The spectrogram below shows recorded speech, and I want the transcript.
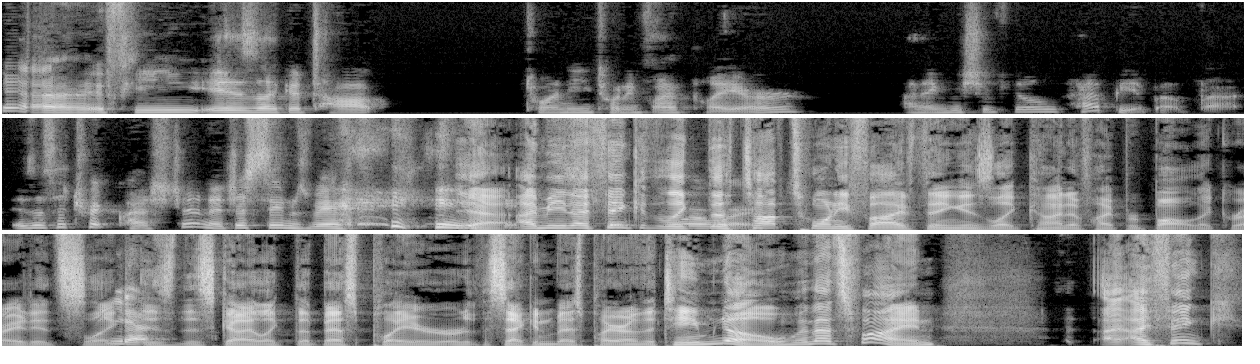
yeah, if he is like a top 20, 25 player, I think we should feel happy about that. Is this a trick question? It just seems very yeah, I mean, I think like the top 25 thing is like kind of hyperbolic, right? It's like, Yes. is this guy like the best player or the second best player on the team? No, and that's fine. I, I think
